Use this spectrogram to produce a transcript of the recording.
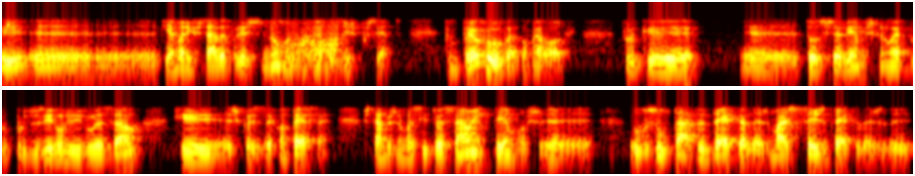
que, eh, que é manifestada por este número de 92%, que me preocupa, como é óbvio, porque eh, todos sabemos que não é por produzir legislação que as coisas acontecem. Estamos numa situação em que temos eh, o resultado de décadas, mais de seis décadas de,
